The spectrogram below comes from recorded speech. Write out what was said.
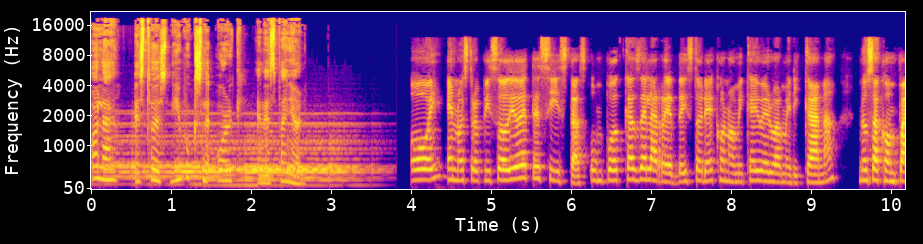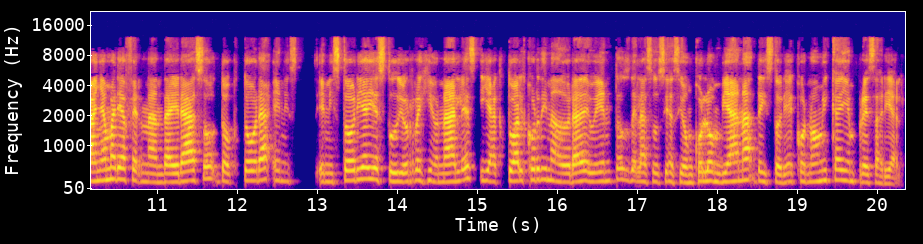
Hola, esto es New Books Network en español. Hoy, en nuestro episodio de Tesistas, un podcast de la Red de Historia Económica Iberoamericana, nos acompaña María Fernanda Erazo, doctora en, en Historia y Estudios Regionales y actual coordinadora de eventos de la Asociación Colombiana de Historia Económica y Empresarial.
